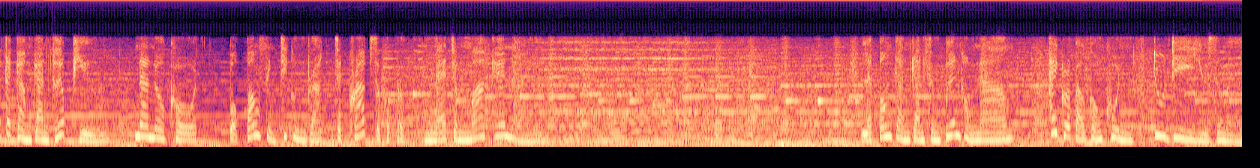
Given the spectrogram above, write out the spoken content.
วัตกรรมการเคลือบผิว นาโนโคดปกป้องสิ่งที่คุณรักจากคราบสกปรกแม้จะมากแค่ไหน และป้องกันการซึมเปื้อนของน้ำให้กระเป๋าของคุณดูดีอยู่เสมอ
